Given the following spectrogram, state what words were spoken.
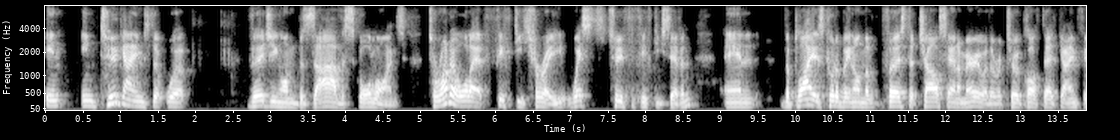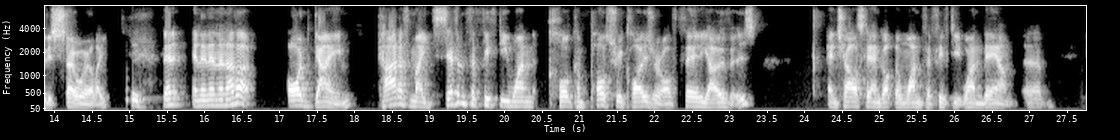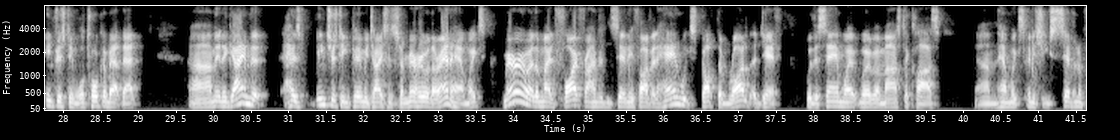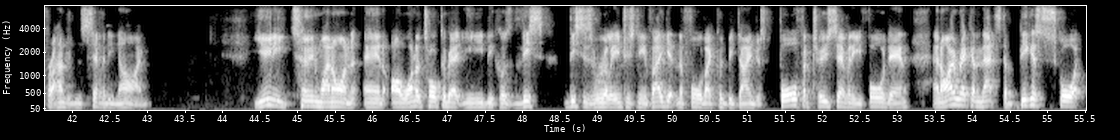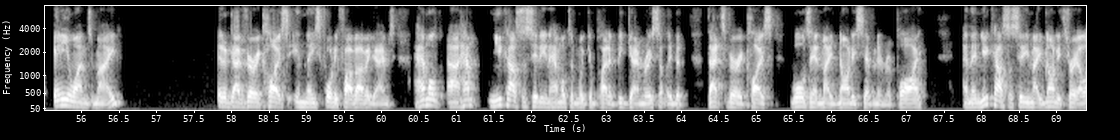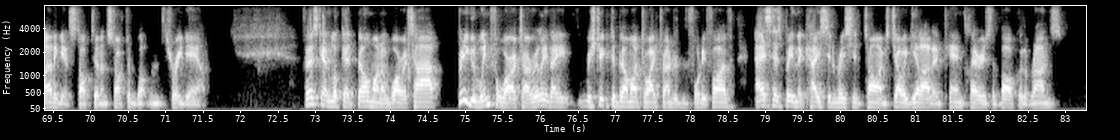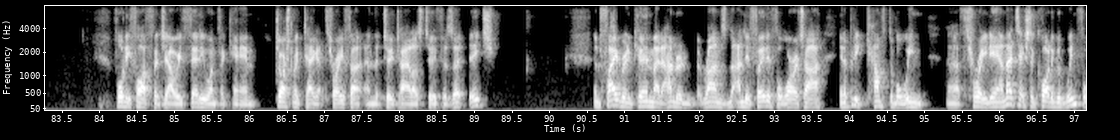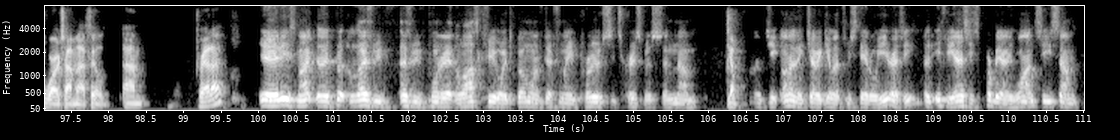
In, in two games that were verging on bizarre, the score lines, Toronto all out 53, West's 2 for 57, and the players could have been on the first at Charlestown and Merewether at two o'clock. That game finished so early. Mm. Then, and then in another odd game, Cardiff made seven for 51 compulsory closure of 30 overs, and Charlestown got them one for 51 down. Uh, interesting. We'll talk about that. Um, in a game that has interesting permutations from Merewether and Hamwicks, Merewether made five for 175, and Hamwicks got them right at the death with the Sam Weber Masterclass. Um, Hamwick's finishing seven for 179. Uni turned one on, and I want to talk about Uni because this this is really interesting. If they get in the four, they could be dangerous. Four for 274, Dan. And I reckon that's the biggest score anyone's made. It'll go very close in these 45 other games. Hamilton, uh, Ham- Newcastle City and Hamilton, we can played a big game recently, but that's very close. Wallsend made 97 in reply. And then Newcastle City made 93 all out against Stockton, and Stockton got them three down. First game, look at Belmont and Waratah. Pretty good win for Waratah, really. They restricted Belmont to 845, as has been the case in recent times. Joey Gillard and Cam Clary is the bulk of the runs. 45 for Joey, 31 for Cam. Josh McTaggart, three for, and the two Taylors, two for each. And Faber and Kern made 100 runs undefeated for Waratah in a pretty comfortable win, uh, three down. That's actually quite a good win for Waratah, Mayfield. Um, Proudo? Yeah, it is, mate. Uh, but as we've as we've pointed out in the last few weeks, Belmont have definitely improved since Christmas. And um, yep, I don't think Joey Gillard's missed out all year, has he? If he has, he's probably only once. He's um,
